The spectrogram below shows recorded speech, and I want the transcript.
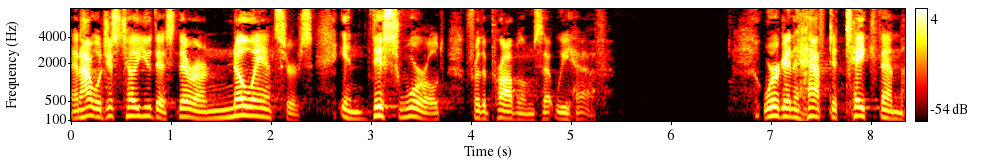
And I will just tell you this there are no answers in this world for the problems that we have. We're going to have to take them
